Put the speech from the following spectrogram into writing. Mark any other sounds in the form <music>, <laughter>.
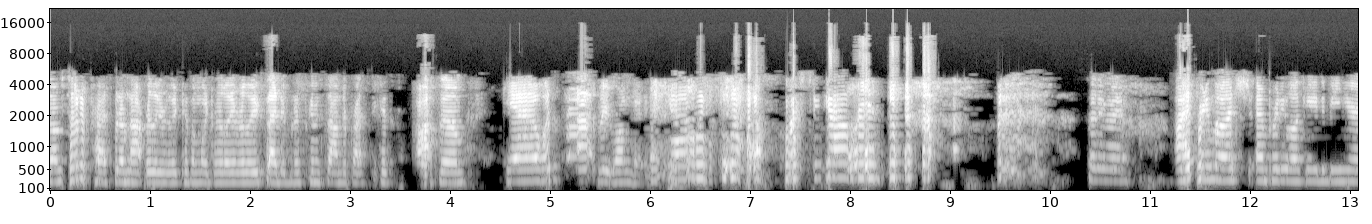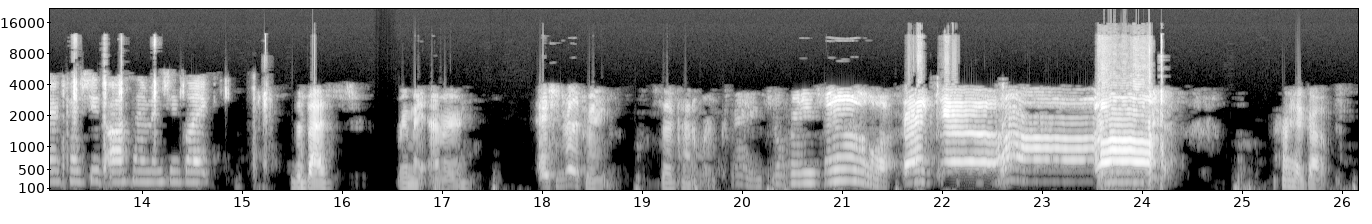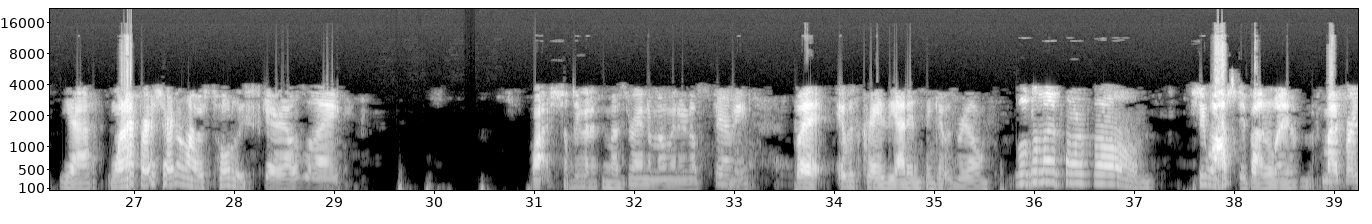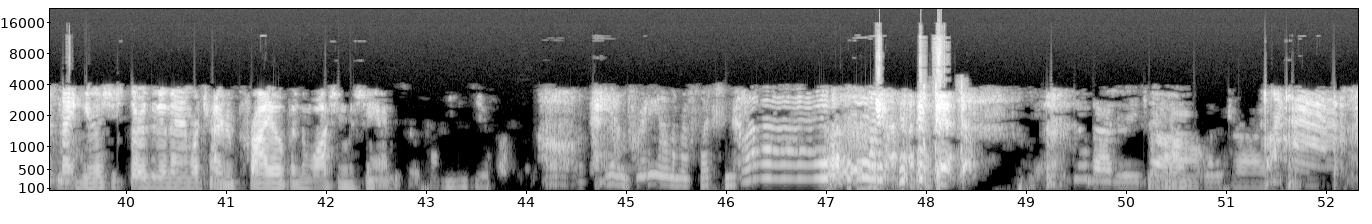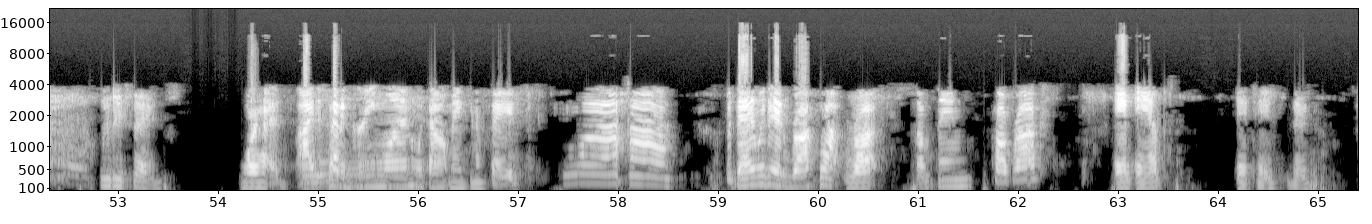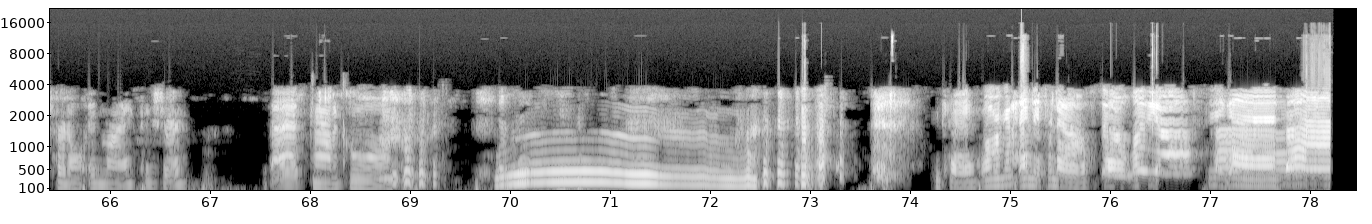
So I'm so depressed, but I'm not really, really, because I'm like really, really excited, but it's gonna sound depressed because it's awesome. Yeah, what's up? Wait, wrong day. Yeah, what's up? What's going? so anyway, I pretty much am pretty lucky to be here because she's awesome and she's like The best roommate ever. And she's really pretty, so it kind of works. Hey, so pretty too. Thank you! Oh! Her hiccup. Yeah. When I first heard him, I was totally scared. I was like, watch, she'll do it at the most random moment and it'll scare me. But it was crazy. I didn't think it was real. Look at my poor phone. She watched it, by the way. My first night here, she throws it in there and we're trying to pry open the washing machine. Oh, hey, I'm pretty on the reflection. Battery, try. Let it try. What do you think? Warheads. I just had a green one without making a face. But then we did rock rock rock something pop rocks and amp. It tastes there's a turtle in my picture. That's kind of cool. Mmm. <laughs> okay, well we're gonna end it for now. So love y'all. See you guys. Bye.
